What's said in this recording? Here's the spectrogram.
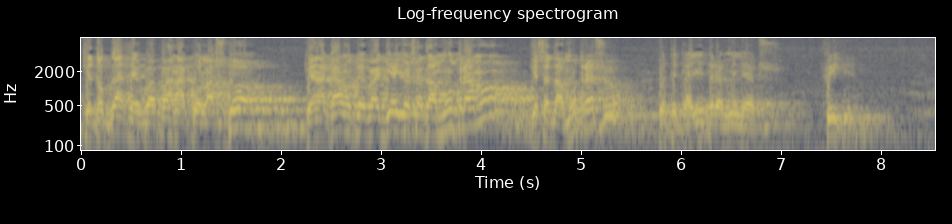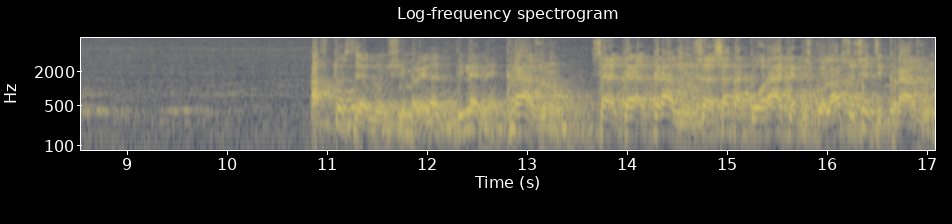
και τον κάθε παπά να κολλαστώ και να κάνω το Ευαγγέλιο σαν τα μούτρα μου και σαν τα μούτρα σου τότε καλύτερα μην έξω. Φύγε. Αυτό θέλουν σήμερα. Είδατε τι λένε κράζουν, σαν, κράζουν σαν, σαν τα κοράκια της κολάσεως έτσι κράζουν.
